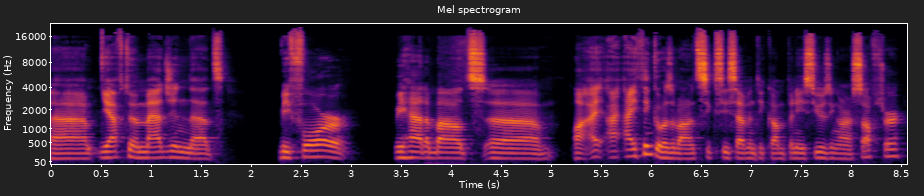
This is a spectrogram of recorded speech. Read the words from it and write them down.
Um, you have to imagine that before we had about, uh, I, I think it was about 60, 70 companies using our software.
